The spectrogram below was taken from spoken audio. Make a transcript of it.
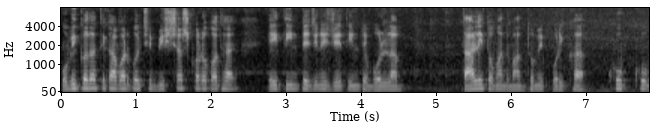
অভিজ্ঞতা থেকে আবার বলছি, বিশ্বাস করো কথায়, এই তিনটে জিনিস যে তিনটে বললাম তাহলেই তোমাদের মাধ্যমিক পরীক্ষা খুব খুব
